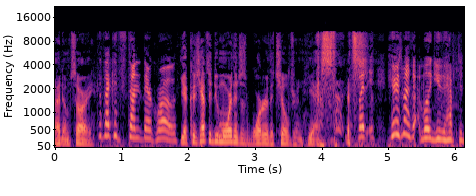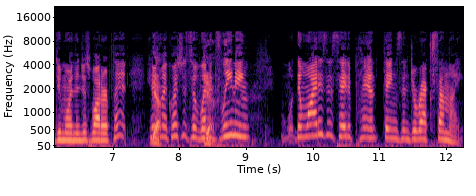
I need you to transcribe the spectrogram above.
I, I'm sorry. Because I could stunt their growth. Yeah, because you have to do more than just water the children. Yes. But here's my well, you have to do more than just water a plant. Here's Yeah. my question. So when Yeah. it's leaning, then why does it say to plant things in direct sunlight?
